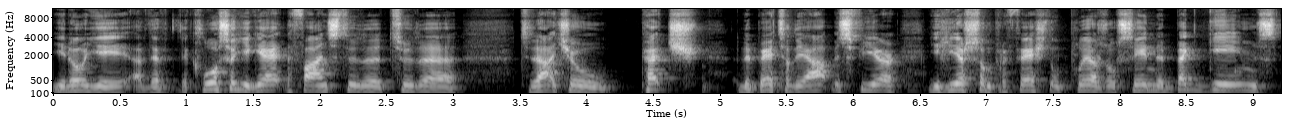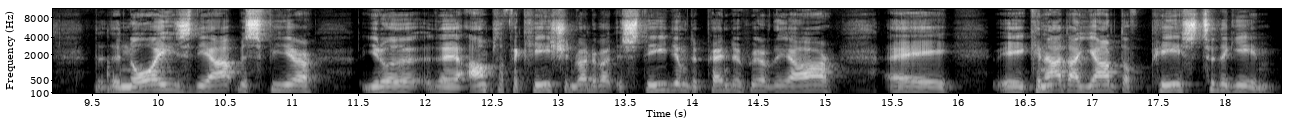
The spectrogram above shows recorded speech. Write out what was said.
you know, you the, the closer you get the fans to the to the to the actual pitch, the better the atmosphere. You hear some professional players will say in the big games that the noise, the atmosphere, you know, the, the amplification right about the stadium, depending where they are, uh, uh, can add a yard of pace to the game.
